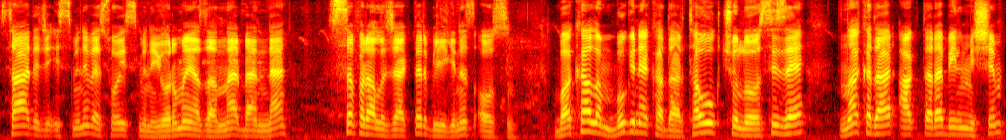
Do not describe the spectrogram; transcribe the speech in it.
sadece ismini ve soy ismini yoruma yazanlar benden sıfır alacaktır bilginiz olsun. Bakalım bugüne kadar tavukçuluğu size ne kadar aktarabilmişim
